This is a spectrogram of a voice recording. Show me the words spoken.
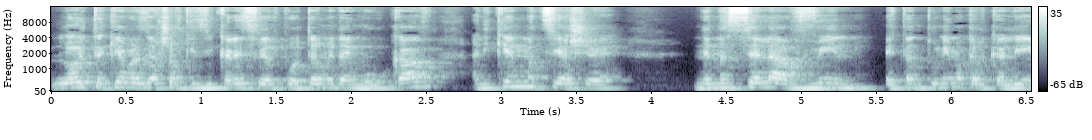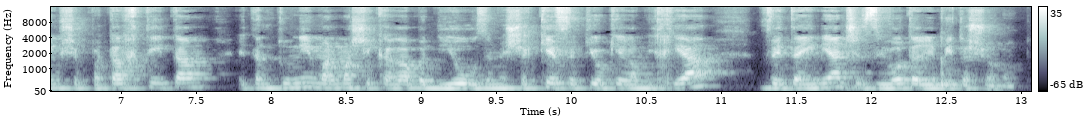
לא אתעכב על זה עכשיו כי זה ייכנס להיות פה יותר מדי מורכב, אני כן מציע שננסה להבין את הנתונים הכלכליים שפתחתי איתם, את הנתונים על מה שקרה בדיור, זה משקף את יוקר המחיה, ואת העניין של סביבות הריבית השונות,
